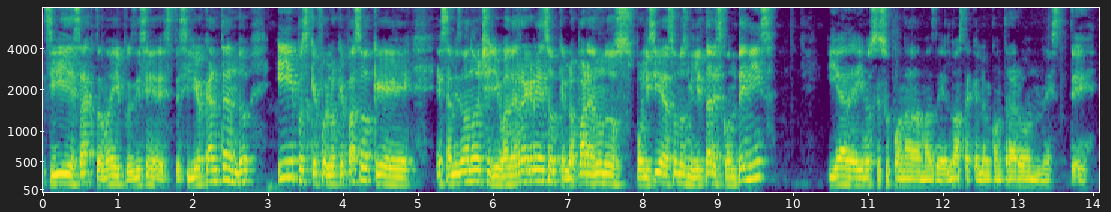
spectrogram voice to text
Sí, exacto, ¿no? Y pues dice, este, siguió cantando. Y pues, ¿qué fue lo que pasó? Que esa misma noche llegó de regreso, que lo paran unos policías, unos militares con tenis. Y ya de ahí no se supo nada más de él, ¿no? Hasta que lo encontraron, este,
